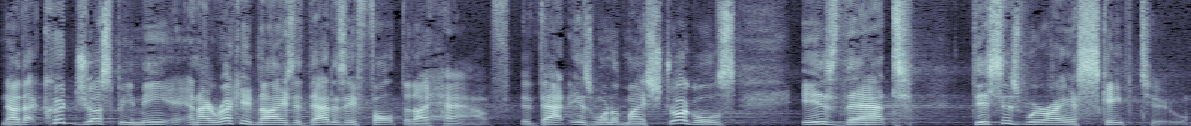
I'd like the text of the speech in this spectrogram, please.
Now, that could just be me, and I recognize that that is a fault that I have. That that is one of my struggles, is that this is where I escape to.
